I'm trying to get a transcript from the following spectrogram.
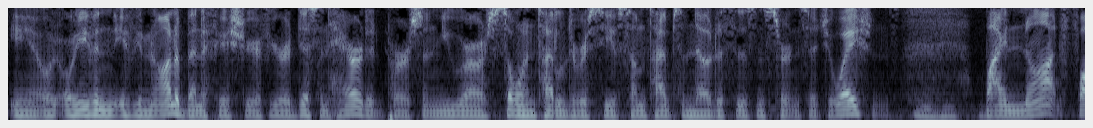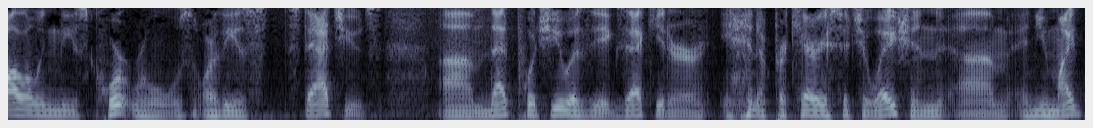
you know, or even if you're not a beneficiary, if you're a disinherited person, you are still entitled to receive some types of notices in certain situations. Mm-hmm. By not following these court rules or these statutes, um, that puts you as the executor in a precarious situation, um, and you might,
